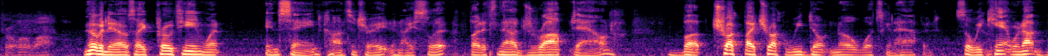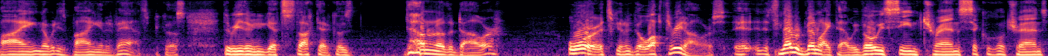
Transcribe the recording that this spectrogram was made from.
for a little while. Nobody knows. Like protein went insane, concentrate and isolate, but it's now dropped down. But truck by truck, we don't know what's going to happen. So we can't. We're not buying. Nobody's buying in advance because they're either going to get stuck that it goes down another dollar, or it's going to go up three dollars. It, it's never been like that. We've always seen trends, cyclical trends.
